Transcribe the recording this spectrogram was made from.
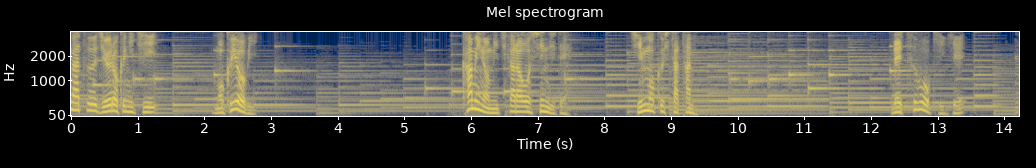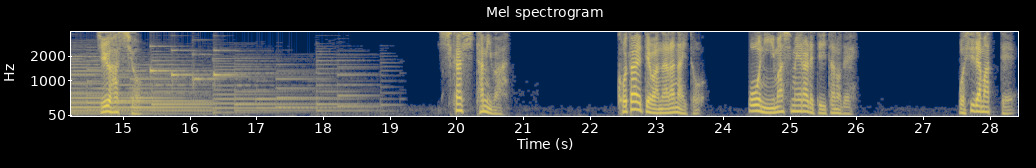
月16日木曜日。神の道からを信じて沈黙した民。レッツウォーキーゲ18章。しかし民は答えてはならないと王に戒められていたので押し黙って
